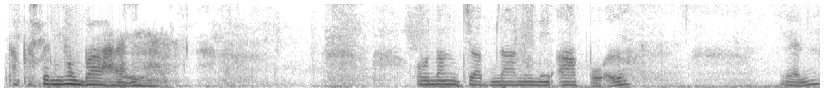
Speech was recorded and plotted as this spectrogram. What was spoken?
Tapos yan yung bahay. Unang job namin ni Apple. Yan,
